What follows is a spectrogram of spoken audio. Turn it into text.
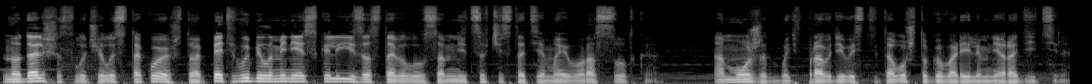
Но дальше случилось такое, что опять выбило меня из колеи и заставило усомниться в чистоте моего рассудка а может быть в правдивости того, что говорили мне родители.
